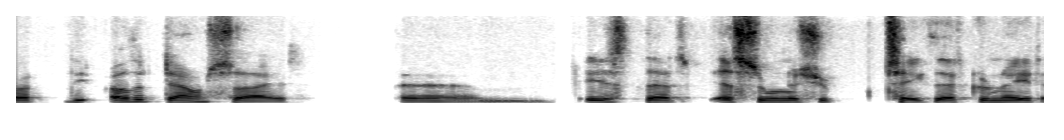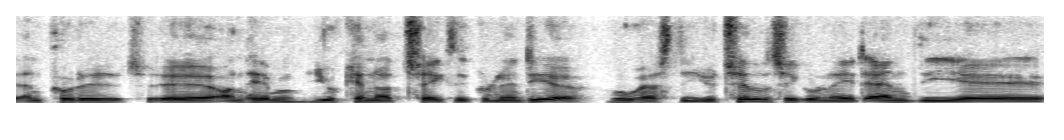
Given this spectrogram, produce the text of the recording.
but the other downside um, is that as soon as you take that grenade and put it uh, on him, you cannot take the grenadier, who has the utility grenade and the uh,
